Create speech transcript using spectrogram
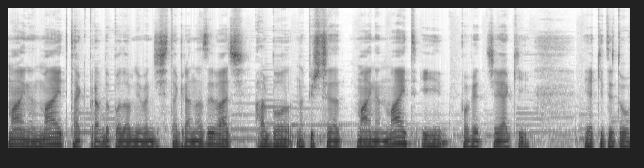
Mine and Might, tak prawdopodobnie będzie się ta gra nazywać, albo napiszcie Mine and Might i powiedzcie jaki, jaki tytuł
